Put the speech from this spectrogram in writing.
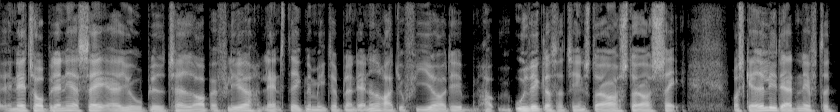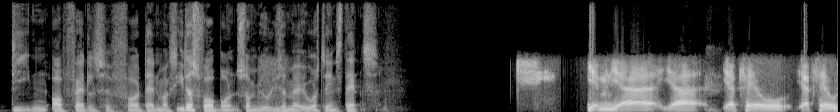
Øh, Natorp, den her sag er jo blevet taget op af flere landstækkende medier, blandt andet Radio 4, og det har sig til en større og større sag. Hvor skadeligt er den efter din opfattelse for Danmarks Idrætsforbund, som jo ligesom er øverste instans? Jamen, jeg, jeg, jeg kan jo, jeg kan jo,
